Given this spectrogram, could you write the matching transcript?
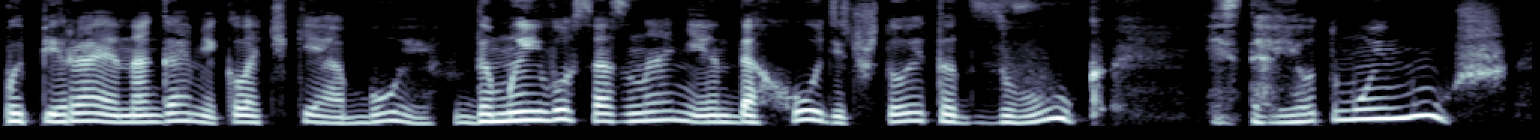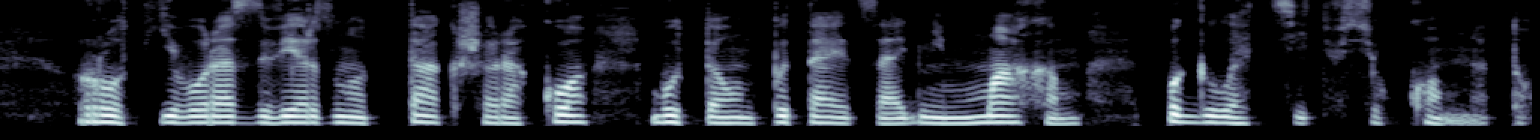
попирая ногами клочки обоев, до моего сознания доходит, что этот звук издает мой муж. Рот его разверзнут так широко, будто он пытается одним махом поглотить всю комнату.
